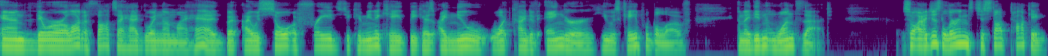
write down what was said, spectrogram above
And there were a lot of thoughts I had going on my head, but I was so afraid to communicate because I knew what kind of anger he was capable of. And I didn't want that. So I just learned to stop talking.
